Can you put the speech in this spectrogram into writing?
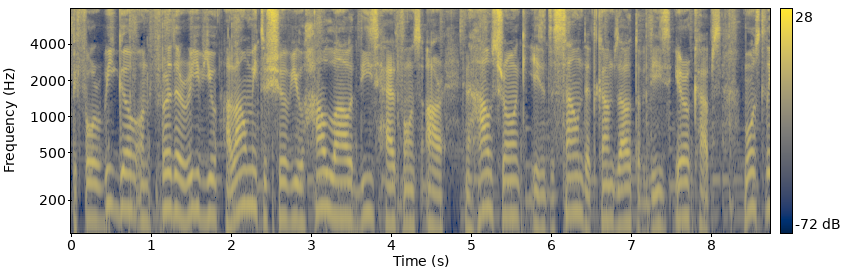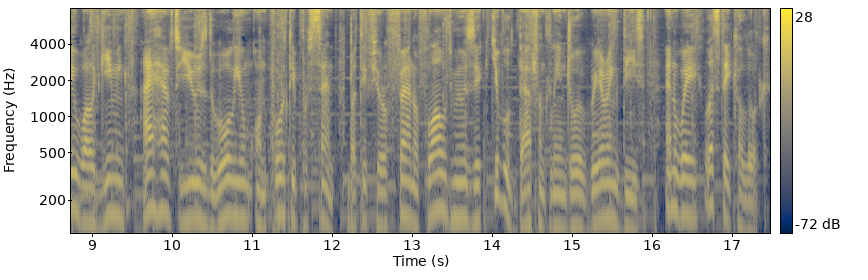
Before we go on further review, allow me to show you how loud these headphones are and how strong is the sound that comes out of these ear cups. Mostly while gaming I have to use the volume on 40% but if you're a fan of loud music you will definitely enjoy wearing these. Anyway, let's take a look.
